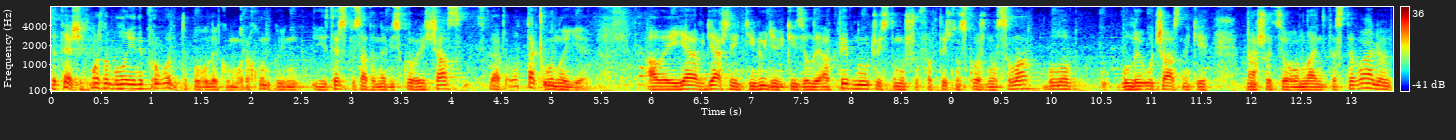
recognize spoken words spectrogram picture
це теж їх можна було і не проводити по великому рахунку, і, теж списати на військовий час, сказати, от так воно є. Але я вдячний тим людям, які взяли активну участь, тому що фактично з кожного села було, були учасники нашого цього онлайн-фестивалю.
